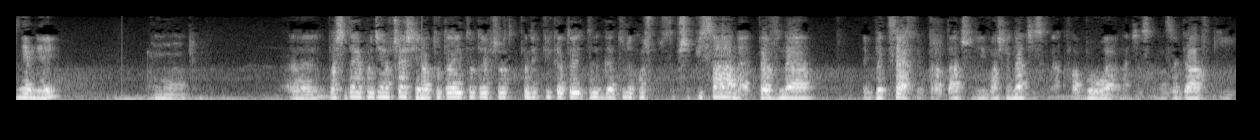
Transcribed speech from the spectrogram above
Niemniej, mm, E, właśnie tak jak powiedziałem wcześniej, no tutaj, tutaj w przypadku Polyklika to ten gatunek masz po prostu przypisane pewne jakby cechy, prawda, czyli właśnie nacisk na fabułę, nacisk na zagadki,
